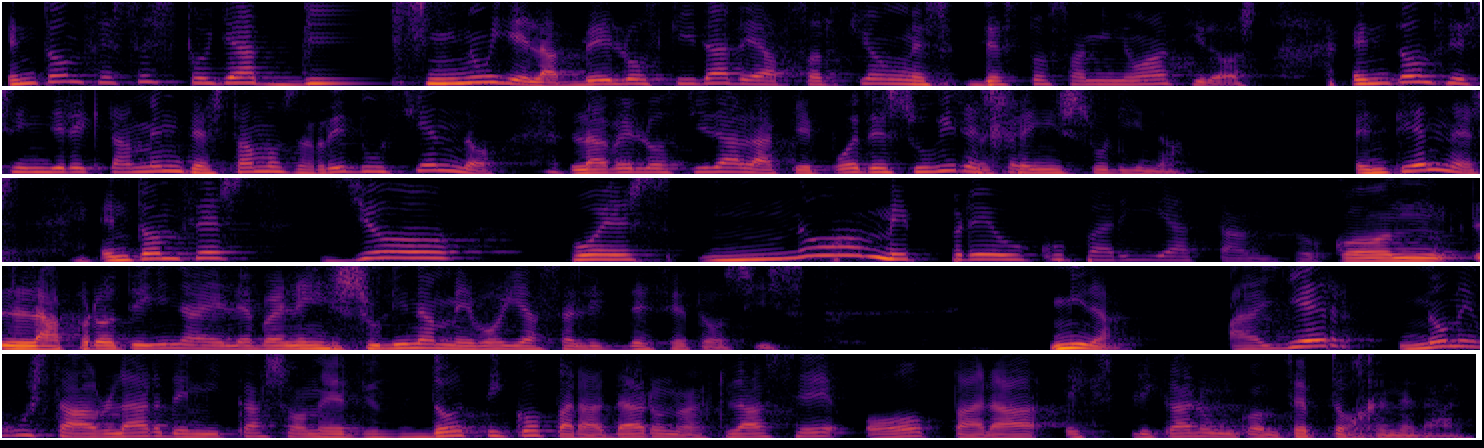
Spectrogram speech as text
Entonces, esto ya disminuye la velocidad de absorción de estos aminoácidos. Entonces, indirectamente estamos reduciendo la velocidad a la que puede subir esta insulina. ¿Entiendes? Entonces, yo pues no me preocuparía tanto con la proteína elevada la insulina, me voy a salir de cetosis. Mira, ayer no me gusta hablar de mi caso anecdótico para dar una clase o para explicar un concepto general.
